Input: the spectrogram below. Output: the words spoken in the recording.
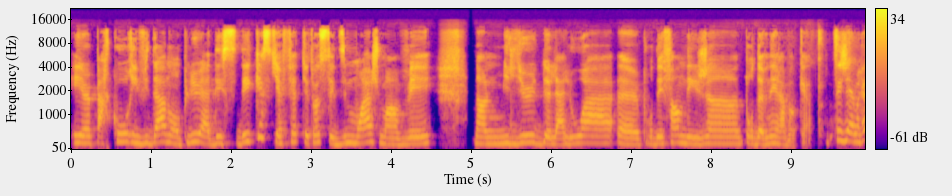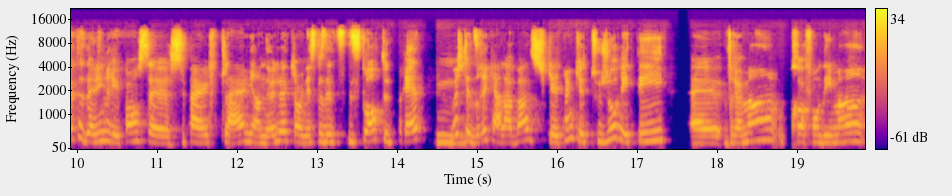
et un parcours évident non plus à décider. Qu'est-ce qui a fait que toi tu t'es dit moi je m'en vais dans le milieu de la loi euh, pour défendre des gens, pour devenir avocate? Tu sais, j'aimerais te donner une réponse euh, super claire. Il y en a là qui ont une espèce de petite histoire toute prête. Mm. Moi, je te dirais qu'à la base, je suis quelqu'un qui a toujours été vraiment profondément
